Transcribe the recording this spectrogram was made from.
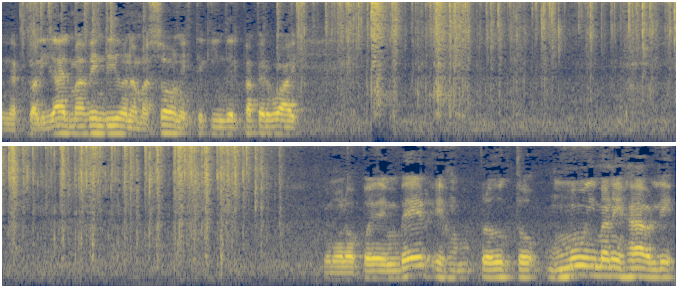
en la actualidad el más vendido en Amazon, este Kindle Paperwhite. Como lo pueden ver, es un producto muy manejable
